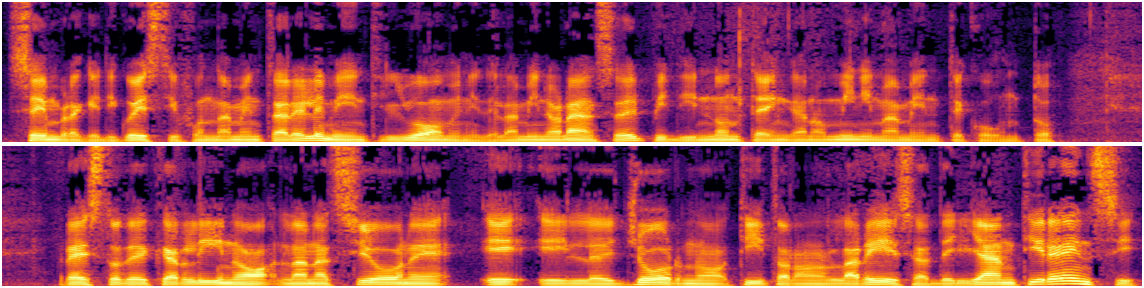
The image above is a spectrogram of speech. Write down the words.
sembra che di questi fondamentali elementi gli uomini della minoranza del PD non tengano minimamente conto. Resto del Carlino, La Nazione e Il Giorno titolano La resa degli anti-Renzi.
